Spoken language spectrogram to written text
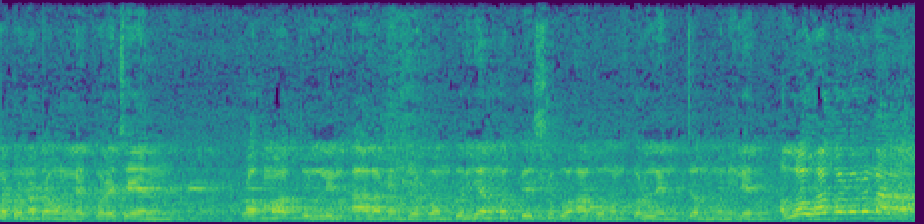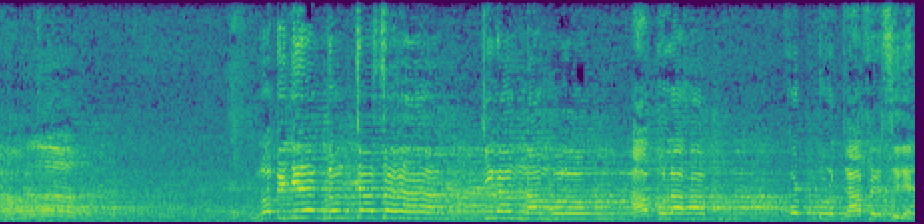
ঘটনাটা উল্লেখ করেছেন। রহমাতুল্লিল আলামিন যখন দুনিয়ার মধ্যে শুভ আগমন করলেন, জন্ম নিলেন। আল্লাহ বলবেন না? নবীজির একজন চাচা, চিনার নাম হলো আবুল আহাব কট্টুর কাফের ছিলেন।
